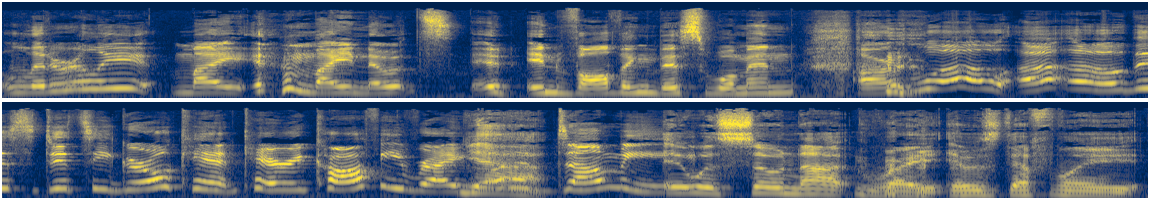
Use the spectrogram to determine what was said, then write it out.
Literally, my my notes i involving this woman are whoa, uh oh, this ditzy girl can't carry coffee right. Yeah. What a dummy. it was so not right. it was definitely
